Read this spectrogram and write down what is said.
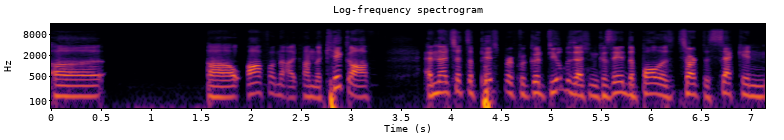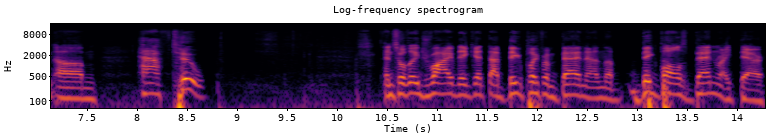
uh, uh, off on the on the kickoff and that sets up Pittsburgh for good field possession because they had the ball to start the second um, half too. And so they drive, they get that big play from Ben, and the big ball's Ben right there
